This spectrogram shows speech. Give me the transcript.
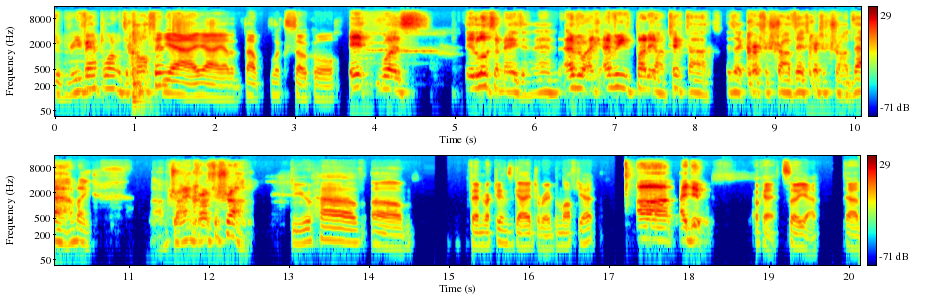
the revamped one with the coffin. Yeah, yeah, yeah. That, that looks so cool. it was it looks amazing and everyone like everybody on tiktok is like curse of Strahd this curse of Strahd that i'm like i'm trying curse of Strahd Do you have um Van Richten's Guide to Ravenloft yet? uh i do Okay, so yeah, uh,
